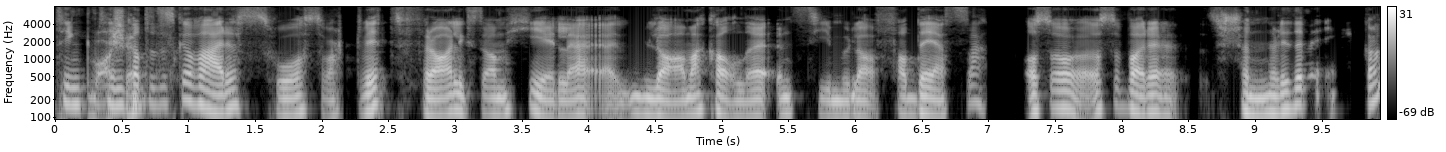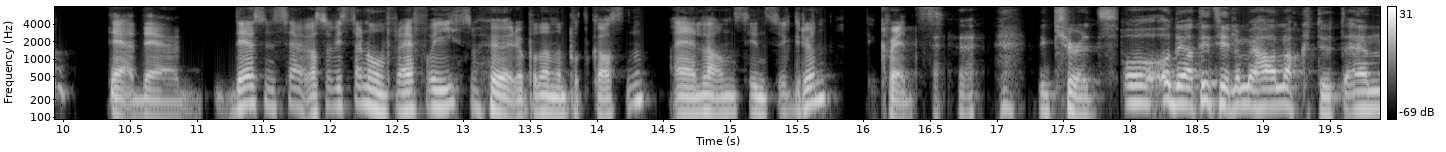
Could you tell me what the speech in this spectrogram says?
tenk, tenk at det skal være så svart-hvitt fra liksom hele eh, La meg kalle det en simula-fadese. Og så, og så bare skjønner de det med en gang. Det, det, det syns jeg Altså, hvis det er noen fra FHI som hører på denne podkasten av en eller annen sinnssyk grunn, creds. Creds. Og, og det at de til og med har lagt ut en,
